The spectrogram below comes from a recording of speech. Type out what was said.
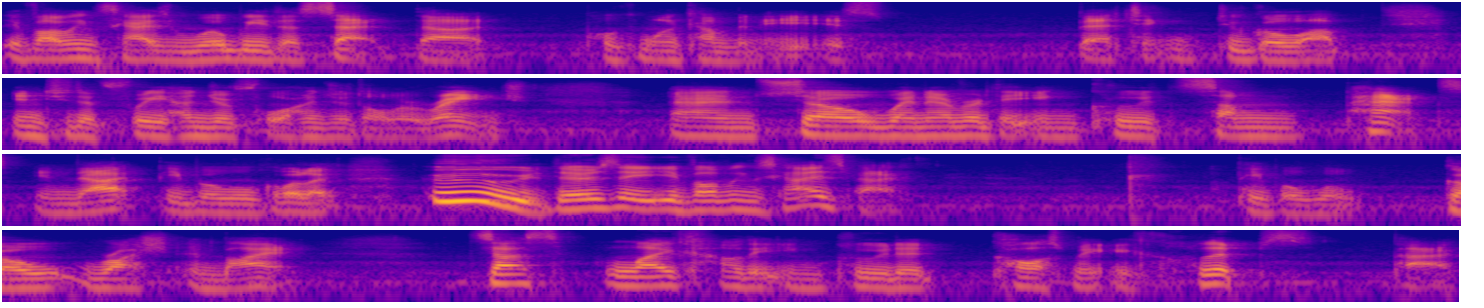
Evolving Skies will be the set that Pokemon Company is betting to go up into the $300, $400 range. And so whenever they include some packs in that, people will go like, ooh, there's a Evolving Skies pack. People will go rush and buy it. Just like how they included Cosmic Eclipse pack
